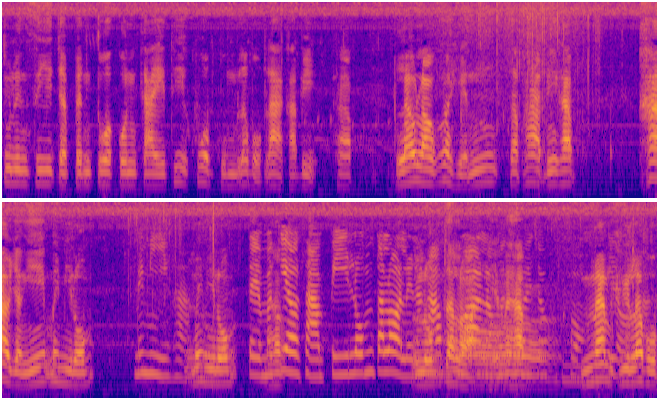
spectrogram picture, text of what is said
จุลินทรีย์จะเป็นตัวกลไกที่ควบคุมระบบรากครับพี่ ครับ แล้วเราก็เห็นสภาพนี้ครับ ข้าวอย่างนี้ไม่มีล้ม ไม่มีค่ะ ไม่มีล้มแต่มานะครับเกี่ยวสามปีล้มตลอดเลยนะคะล้มตลอดพาะว่าาเห็นไหมครับช่วยเจ้าของนั่นคือระบบ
